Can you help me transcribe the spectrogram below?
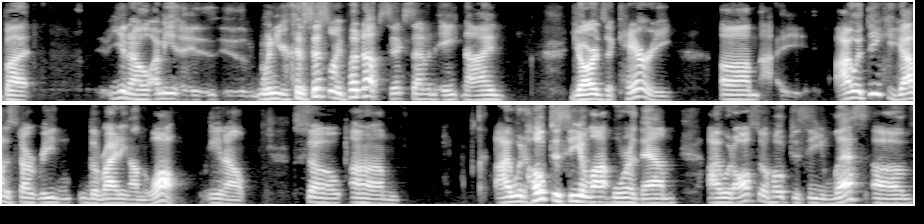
but you know, I mean, when you're consistently putting up six, seven, eight, nine yards a carry, um, I, I would think you got to start reading the writing on the wall. You know, so um, I would hope to see a lot more of them. I would also hope to see less of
